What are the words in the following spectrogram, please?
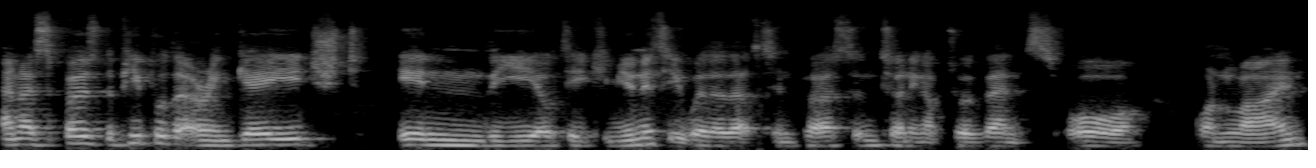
And I suppose the people that are engaged in the ELT community, whether that's in person, turning up to events, or online,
